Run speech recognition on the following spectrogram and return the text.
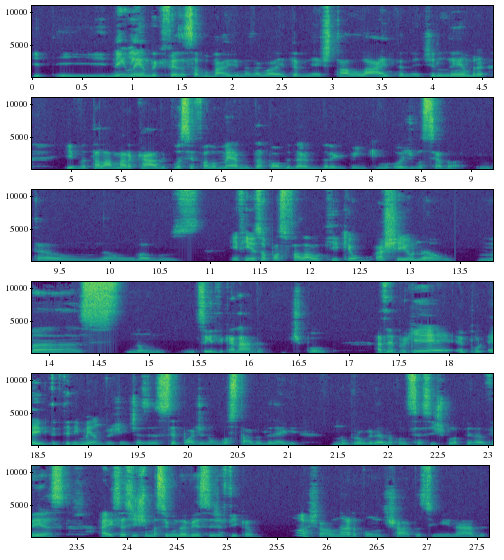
E, e, nem lembra que fez essa bobagem, mas agora a internet tá lá, a internet lembra e tá lá marcado que você falou merda da pobre da drag queen que hoje você adora. Então, não vamos. Enfim, eu só posso falar o que, que eu achei ou não, mas não, não significa nada. Tipo, até porque é, é, é, entretenimento, gente. Às vezes você pode não gostar da drag no programa quando você assiste pela primeira vez. Aí você assiste uma segunda vez você já fica. Poxa, ela não era tão chata assim nem nada.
